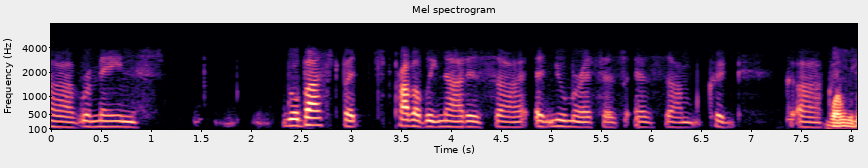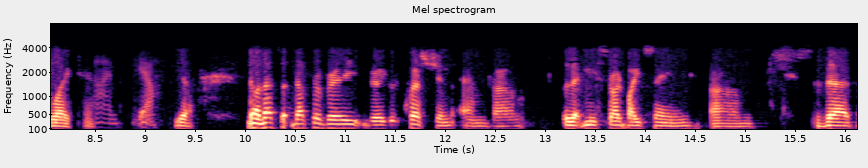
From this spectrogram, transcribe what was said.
uh, remains robust, but probably not as uh, numerous as as um, could uh, one would like. Time. Yeah. Yeah. No, that's a, that's a very very good question, and um, let me start by saying um, that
